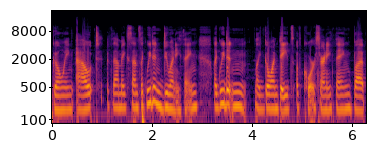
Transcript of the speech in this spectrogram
going out, if that makes sense. Like, we didn't do anything. Like, we didn't, like, go on dates, of course, or anything. But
